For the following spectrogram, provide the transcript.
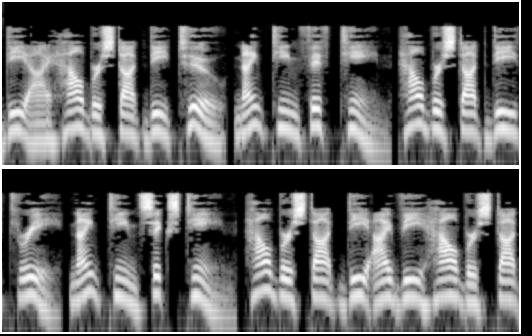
DI Halberstadt D2 1915, Halberstadt D3 1916, Halberstadt DIV Halberstadt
